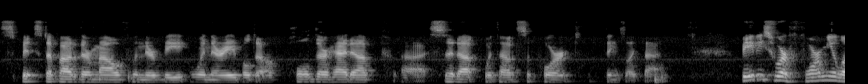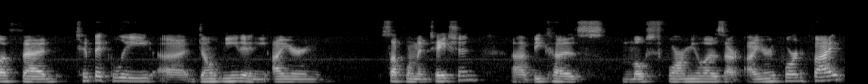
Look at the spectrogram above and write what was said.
spit stuff out of their mouth, when they're when they're able to hold their head up, uh, sit up without support, things like that. Babies who are formula fed typically uh, don't need any iron supplementation uh, because most formulas are iron fortified.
